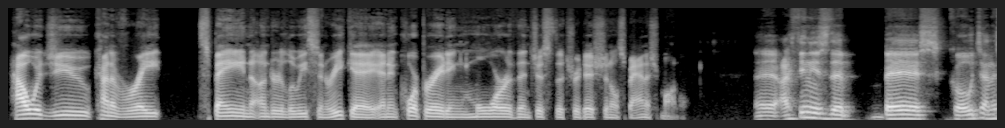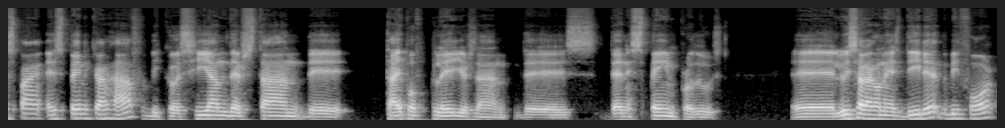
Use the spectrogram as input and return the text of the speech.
How would you kind of rate Spain under Luis Enrique and incorporating more than just the traditional Spanish model? Uh, I think he's the best coach and Spain, Spain can have because he understands the type of players that the then Spain produced. Uh, Luis Aragonés did it before,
